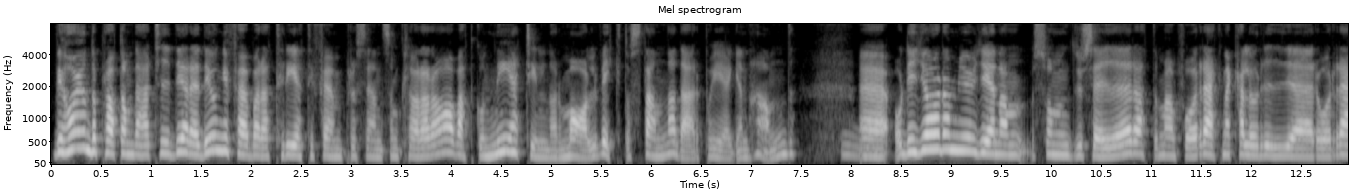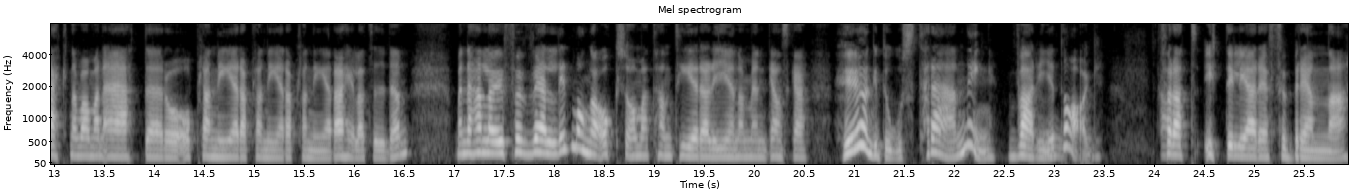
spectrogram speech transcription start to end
vi har ju ändå pratat om det här tidigare. Det är ungefär bara 3-5% som klarar av att gå ner till normalvikt och stanna där på egen hand. Mm. Eh, och det gör de ju genom, som du säger, att man får räkna kalorier och räkna vad man äter och, och planera, planera, planera hela tiden. Men det handlar ju för väldigt många också om att hantera det genom en ganska hög dos träning varje mm. dag. För ja. att ytterligare förbränna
